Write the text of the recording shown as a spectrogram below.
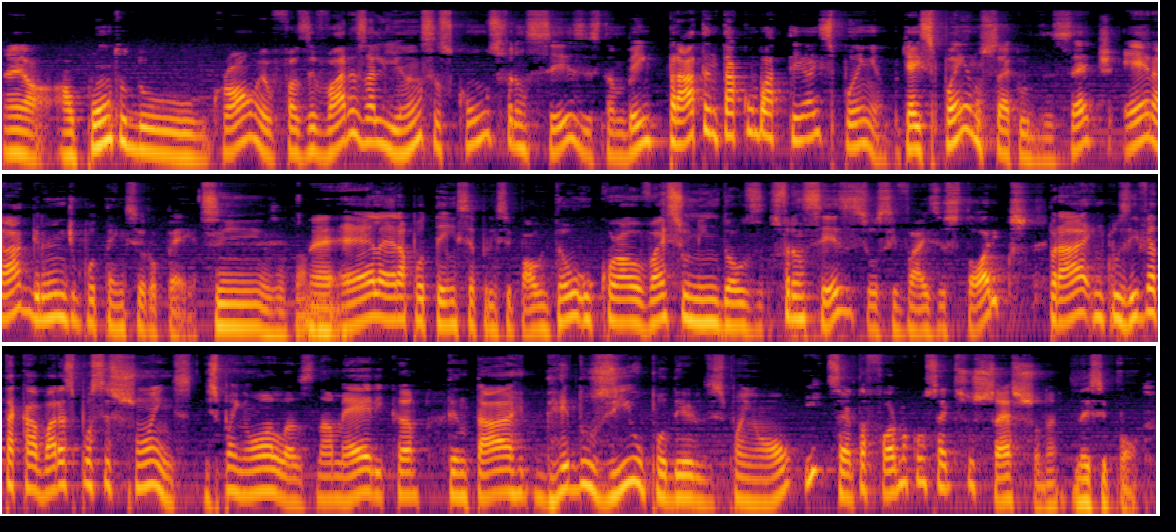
É, ao ponto do Cromwell fazer várias alianças com os franceses também para tentar combater a Espanha. Porque a Espanha no século XVII era a grande potência europeia. Sim, exatamente. É, ela era a potência principal. Então o Cromwell vai se unindo aos franceses, seus rivais históricos, para inclusive atacar várias possessões espanholas na América, tentar reduzir o poder do espanhol e, de certa forma, consegue sucesso né, nesse ponto.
